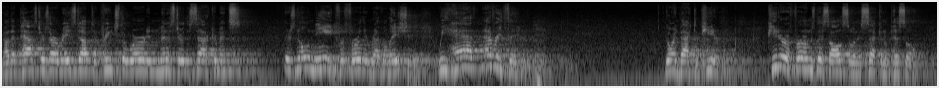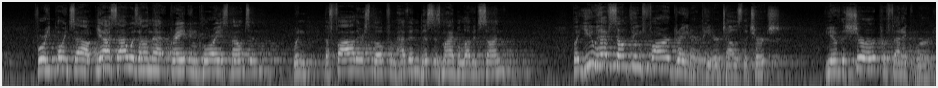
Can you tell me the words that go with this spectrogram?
now that pastors are raised up to preach the word and minister the sacraments, there's no need for further revelation. We have everything. Going back to Peter, Peter affirms this also in his second epistle. For he points out, Yes, I was on that great and glorious mountain when the Father spoke from heaven, This is my beloved Son. But you have something far greater, Peter tells the church. You have the sure prophetic word.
